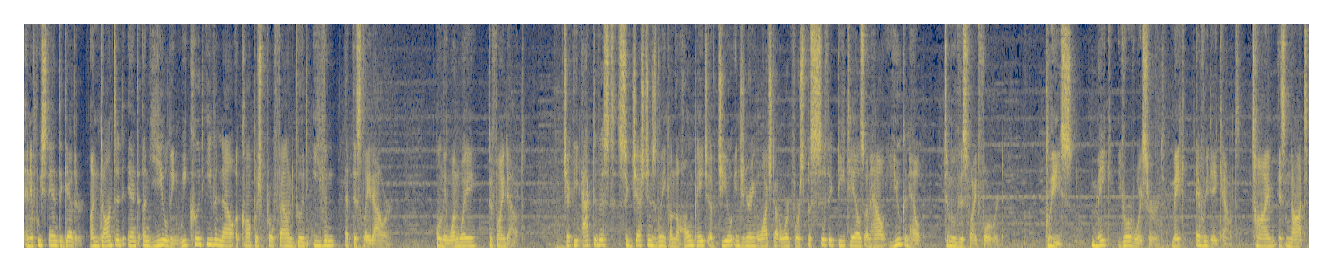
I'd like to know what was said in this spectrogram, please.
And if we stand together, undaunted and unyielding, we could even now accomplish profound good even at this late hour. Only one way to find out. Check the activist suggestions link on the homepage of geoengineeringwatch.org for specific details on how you can help to move this fight forward. Please make your voice heard. Make every day count. Time is not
